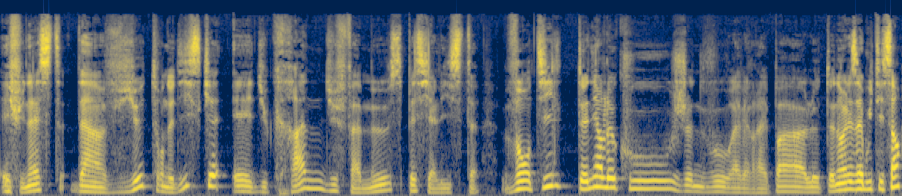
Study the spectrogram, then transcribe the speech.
Et funeste d'un vieux tourne-disque et du crâne du fameux spécialiste. Vont-ils tenir le coup? Je ne vous révélerai pas le tenant et les aboutissants,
